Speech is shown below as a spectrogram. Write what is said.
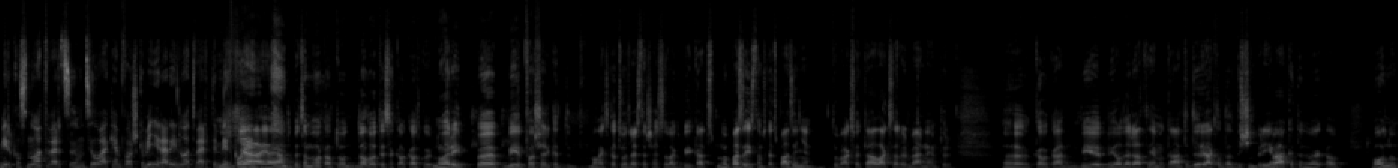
mirklis notverts un cilvēkiem forši, ka viņi ir arī notverti mirklī. Jā, jā, jā un pēc tam vēl to daloties ar kaut kur. Nu, arī bija forši, arī, kad, man liekas, kāds otrais, trešais cilvēks bija kāds nu, pazīstams, kāds paziņa, tuvāks vai tālāks ar bērniem. Tur. Uh, kaut kāda bija bilde ar ratiem, tad ir atkal tāda bišķiņa brīvāka, tad vēl kā, o, nu,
